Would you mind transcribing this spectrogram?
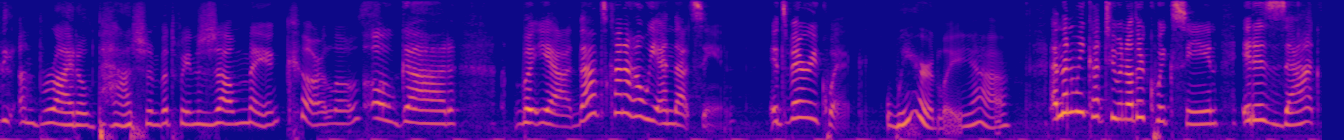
the unbridled passion between Xiao-Mei and Carlos Oh, God. But yeah, that's kind of how we end that scene. It's very quick. weirdly yeah And then we cut to another quick scene. It is Zach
